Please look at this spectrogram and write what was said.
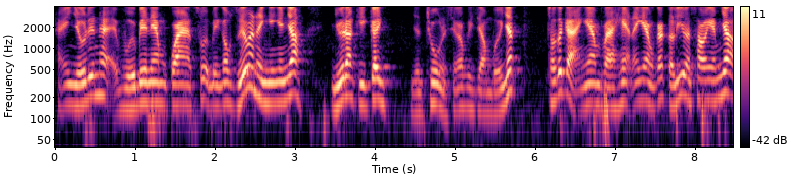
hãy nhớ liên hệ với bên em qua số điện bên góc dưới màn hình anh em nhé nhớ đăng ký kênh, nhấn chuông để xem các video mới nhất. Cho tất cả anh em và hẹn anh em các clip lần sau anh em nhé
